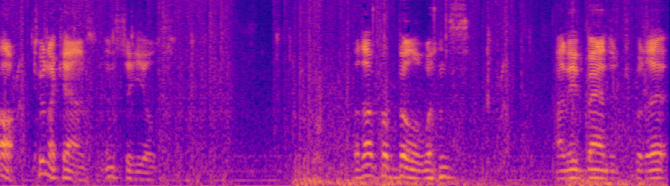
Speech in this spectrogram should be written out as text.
oh, tuna cans, insta heals. But not for bullet wounds. I need bandage for that.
